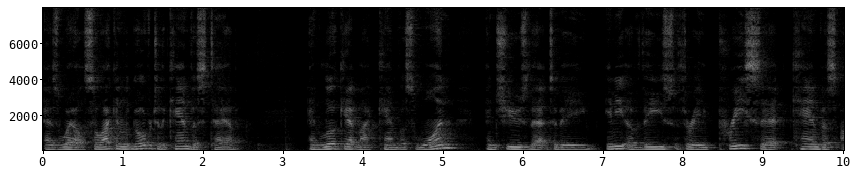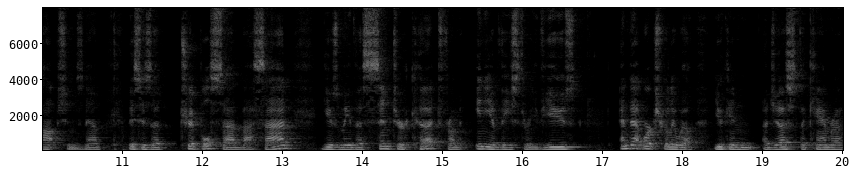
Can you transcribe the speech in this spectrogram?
as well. So I can go over to the Canvas tab and look at my Canvas 1 and choose that to be any of these three preset canvas options. Now, this is a triple side by side, gives me the center cut from any of these three views, and that works really well. You can adjust the camera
